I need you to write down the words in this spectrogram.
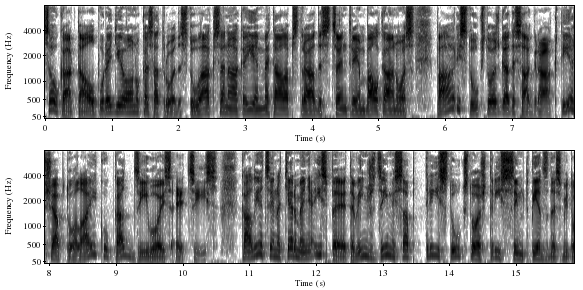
Savukārt Alpu reģionu, kas atrodas tuvāk senākajiem metāla apstrādes centriem Balkānos, pāris tūkstošgadus agrāk, tieši ap to laiku, kad dzīvojis Ecīs. Kā liecina ķermeņa izpēte, viņš dzimis ap 3350.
